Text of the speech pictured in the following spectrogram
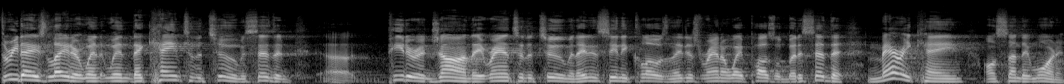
three days later, when, when they came to the tomb, it says that uh, Peter and John, they ran to the tomb and they didn't see any clothes and they just ran away puzzled. But it said that Mary came on Sunday morning.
